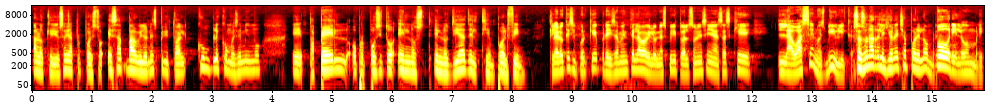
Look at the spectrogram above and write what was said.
a lo que Dios había propuesto, esa Babilonia espiritual cumple como ese mismo eh, papel o propósito en los, en los días del tiempo del fin. Claro que sí, porque precisamente la Babilonia espiritual son enseñanzas que la base no es bíblica. O sea, es una religión hecha por el hombre. por el hombre.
